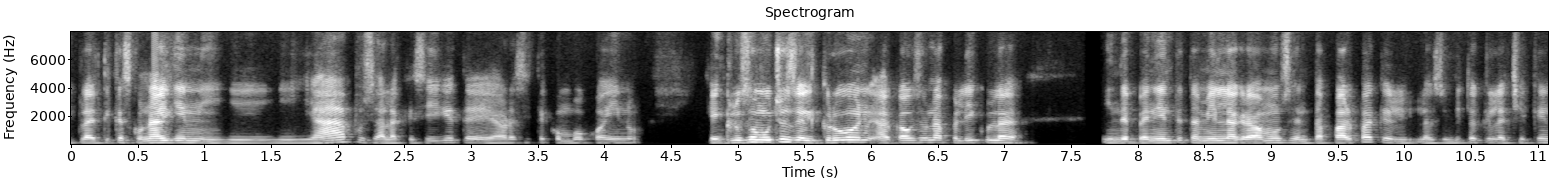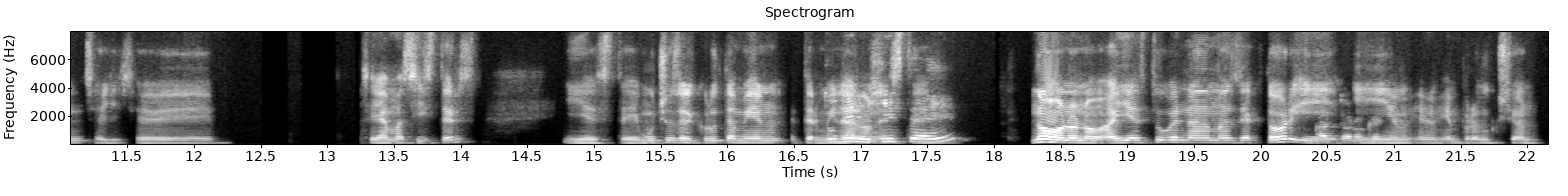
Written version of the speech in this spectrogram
platicas con alguien y, y, ah, pues a la que sigue, te, ahora sí te convoco ahí, ¿no? Que incluso muchos del crew, a causa de una película independiente, también la grabamos en Tapalpa, que los invito a que la chequen, se, se llama Sisters, y este, muchos del crew también terminaron. ¿Tú dirigiste este, ahí? No, no, no, ahí estuve nada más de actor y, actor, okay. y en, en, en, producción.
